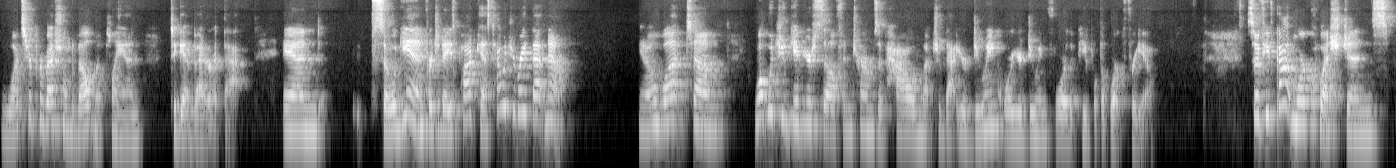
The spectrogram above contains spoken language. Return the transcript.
what's your professional development plan to get better at that? And so again, for today's podcast, how would you rate that now? You know, what um, what would you give yourself in terms of how much of that you're doing or you're doing for the people that work for you? So if you've got more questions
